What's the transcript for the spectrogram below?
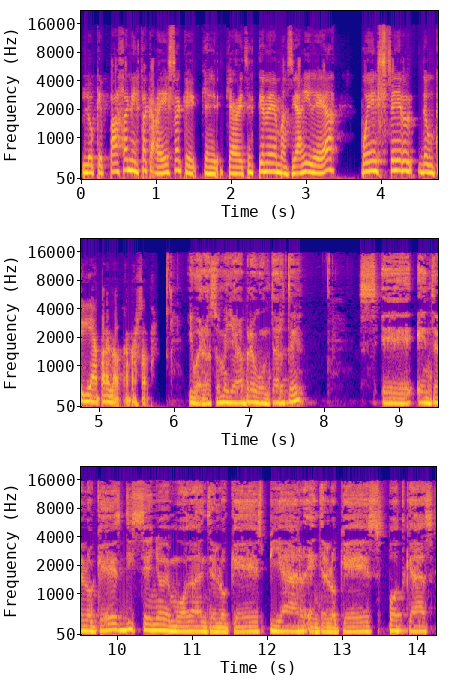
lo que pasa en esta cabeza, que, que, que a veces tiene demasiadas ideas, puede ser de utilidad para la otra persona. Y bueno, eso me lleva a preguntarte, eh, entre lo que es diseño de moda, entre lo que es PR, entre lo que es podcast,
